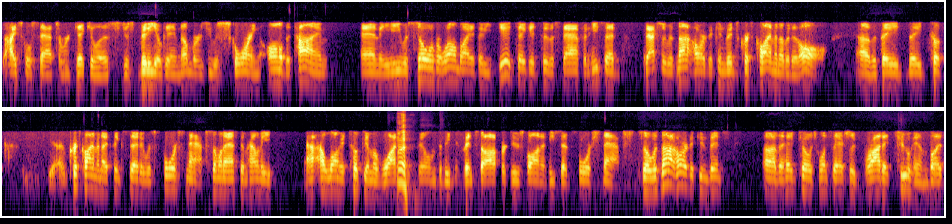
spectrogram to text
high school stats are ridiculous, just video game numbers. He was scoring all the time, and he was so overwhelmed by it that he did take it to the staff, and he said it actually was not hard to convince Chris Klieman of it at all. Uh, that they they took yeah, Chris Klieman, I think, said it was four snaps. Someone asked him how many how long it took him of watching film to be convinced to offer Deuce Vaughn, and he said four snaps. So it was not hard to convince uh, the head coach once they actually brought it to him. But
